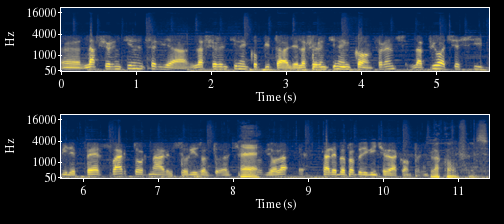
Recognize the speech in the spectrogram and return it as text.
eh, la Fiorentina in Serie A, la Fiorentina in Coppa Italia e la Fiorentina in Conference, la più accessibile per far tornare il sorriso al, al Eh. viola eh, sarebbe proprio di vincere la Conference. La conference.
